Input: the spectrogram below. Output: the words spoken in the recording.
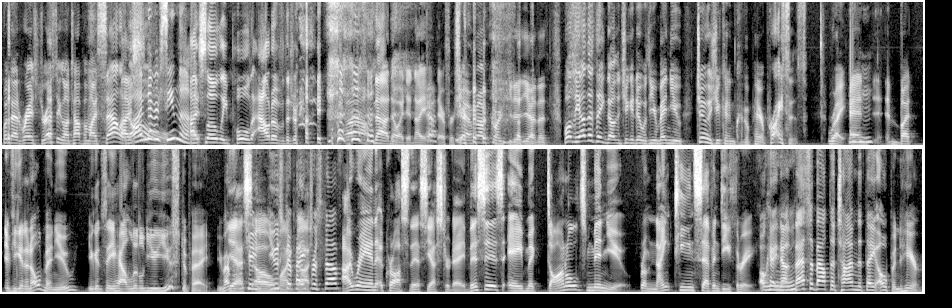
Put that ranch dressing on top of my salad. I- I've never seen that. I slowly pulled out of the drive. no, no, I didn't. I ate there for sure. Yeah, well, of course you did. Yeah. That, well, the other thing though that you can do with your menu too is you can compare prices. Right. And but if you get an old menu, you can see how little you used to pay. You remember Yes. what you oh used to pay gosh. for stuff? I ran across this yesterday. This is a McDonald's menu from 1973. Okay, now that's about the time that they opened here.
